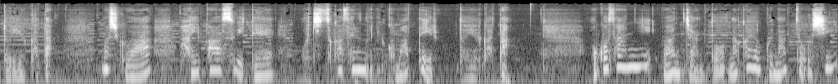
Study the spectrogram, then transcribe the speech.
という方。もしくはハイパーすぎて落ち着かせるのに困っているという方。お子さんにワンちゃんと仲良くなってほしい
